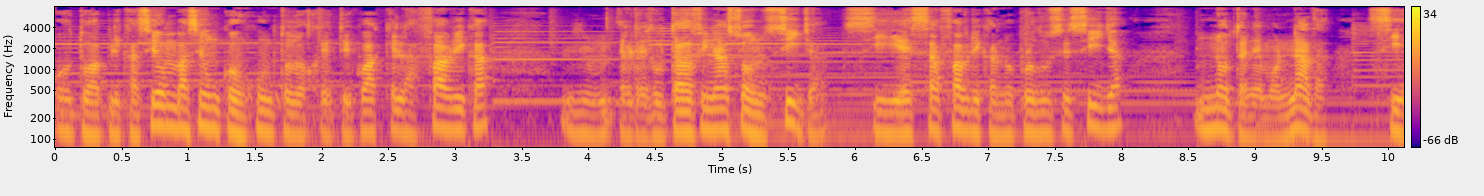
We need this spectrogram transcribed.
o tu aplicación va a ser un conjunto de objetos, igual que en la fábrica, mm, el resultado final son sillas. Si esa fábrica no produce sillas, no tenemos nada. Si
